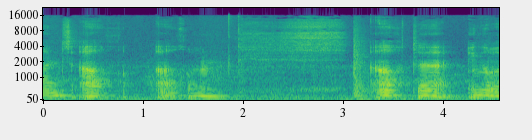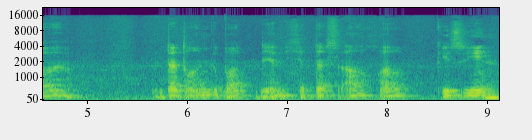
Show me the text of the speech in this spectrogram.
Wunderland auch, auch, ähm, auch der Inge da drin gebaut und ich habe das auch äh, gesehen.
